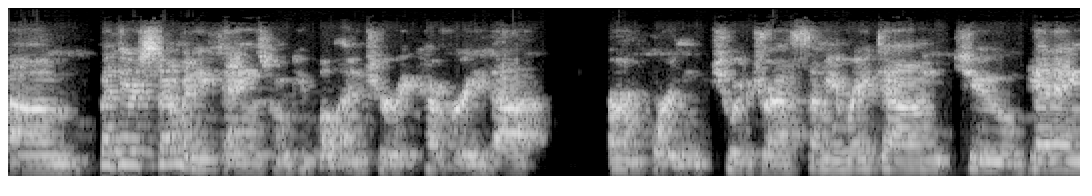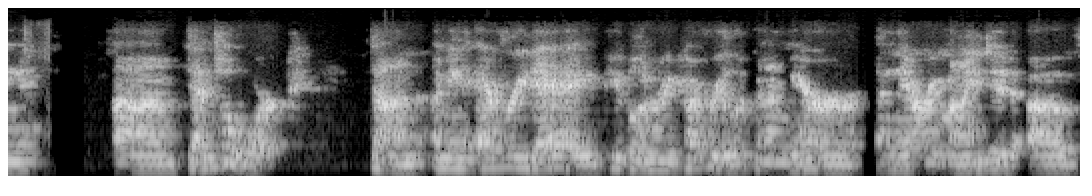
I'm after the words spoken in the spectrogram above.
Um, but there's so many things when people enter recovery that are important to address. I mean, right down to getting um, dental work done. I mean, every day people in recovery look in a mirror and they're reminded of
